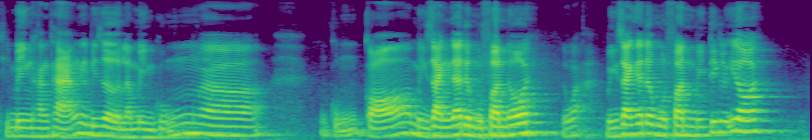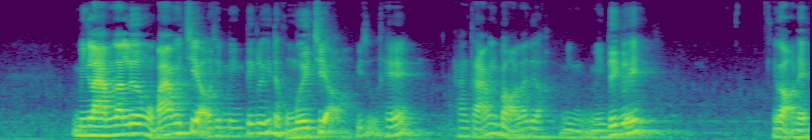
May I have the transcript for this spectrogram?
Thì mình hàng tháng thì bây giờ là mình cũng uh, cũng có mình dành ra được một phần thôi đúng không ạ? Mình dành ra được một phần mình tích lũy thôi. Mình làm ra lương khoảng 30 triệu thì mình tích lũy được khoảng 10 triệu ví dụ thế. Hàng tháng mình bỏ ra được mình mình tích lũy. Gọi thế.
